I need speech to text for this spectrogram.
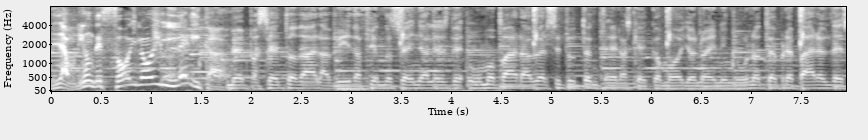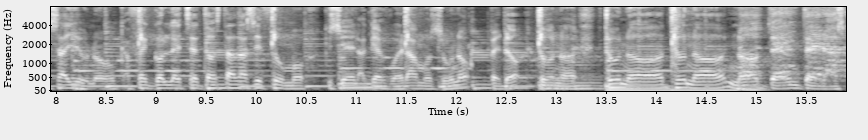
la unión de Zoilo y Lérica. Me pasé toda la vida haciendo señales de humo para ver si tú te enteras que como yo no hay ninguno te prepara el desayuno. Café con leche, tostadas y zumo. Quisiera que fuéramos uno, pero tú no, tú no, tú no, no te enteras.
